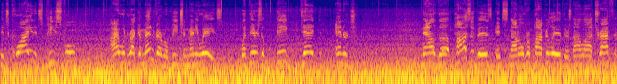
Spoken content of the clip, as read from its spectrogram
It's quiet, it's peaceful. I would recommend Vero Beach in many ways, but there's a big dead energy. Now, the positive is it's not overpopulated, there's not a lot of traffic.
